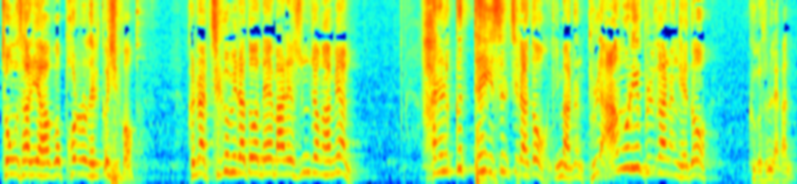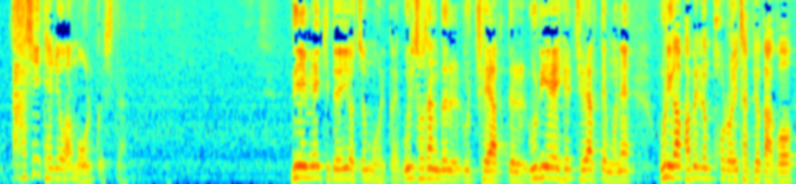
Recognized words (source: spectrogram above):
종살이하고 포로로 될 것이고 그러나 지금이라도 내 말에 순종하면 하늘 끝에 있을지라도 이 말은 불 아무리 불가능해도 그것을 내가 다시 데려와 모을 것이다. 느헤미의 기도의 요점 뭘까요? 우리 조상들, 우리 죄악들, 우리의 죄악 때문에 우리가 바벨론 포로에 잡혀가고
